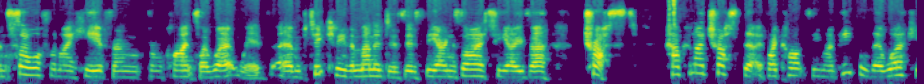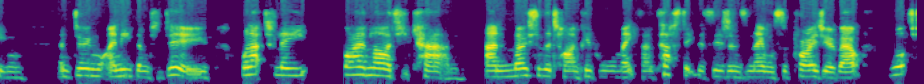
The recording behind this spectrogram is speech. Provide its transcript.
And so often i hear from from clients i work with um, particularly the managers is the anxiety over trust. How can i trust that if i can't see my people they're working and doing what i need them to do? Well actually by and large you can and most of the time people will make fantastic decisions and they will surprise you about what's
